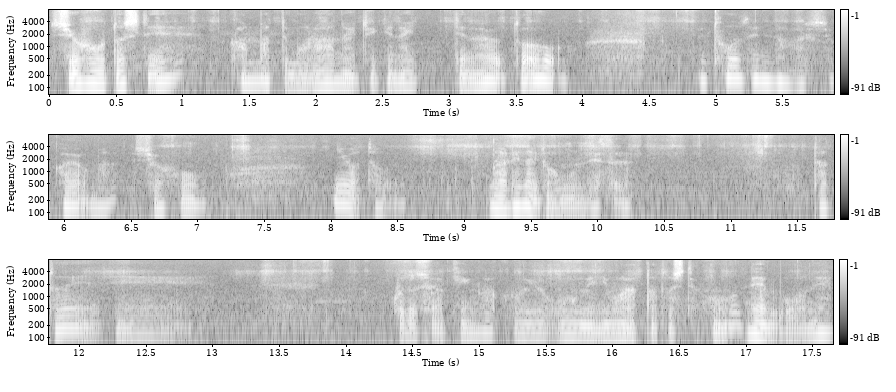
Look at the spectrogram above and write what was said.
手法として頑張ってもらわないといけないってなると当然ながら彼は手法には多分なれないと思うんです。たとええー今年は金額を多めにもらったとしても年俸をね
